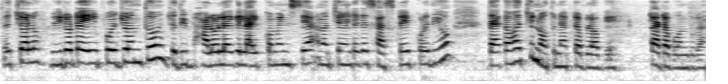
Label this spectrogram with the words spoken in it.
তো চলো, ভিডিওটা এই পর্যন্ত। যদি ভালো লাগে লাইক কমেন্ট শেয়ার আমার চ্যানেলটাকে সাবস্ক্রাইব করে দিও। দেখা হচ্ছে নতুন একটা ব্লগে টাটা, বন্ধুরা।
